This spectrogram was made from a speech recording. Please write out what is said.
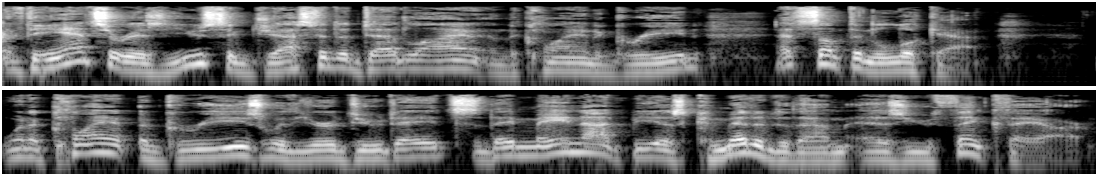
If the answer is you suggested a deadline and the client agreed, that's something to look at. When a client agrees with your due dates, they may not be as committed to them as you think they are.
